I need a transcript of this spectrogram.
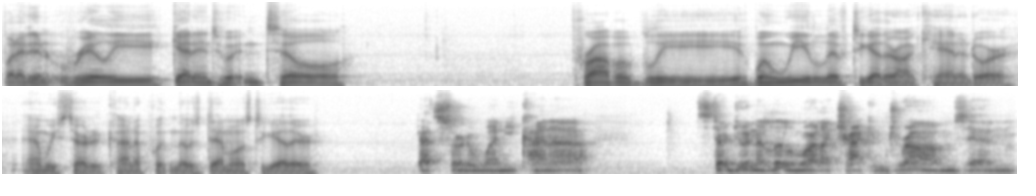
But I didn't really get into it until probably when we lived together on Canadore and we started kind of putting those demos together. That's sort of when you kind of start doing a little more like tracking drums and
